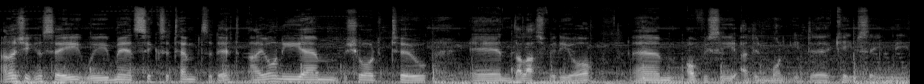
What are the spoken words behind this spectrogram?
And as you can see we made six attempts at it. I only um, showed two in the last video um, obviously I didn't want you to keep seeing me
